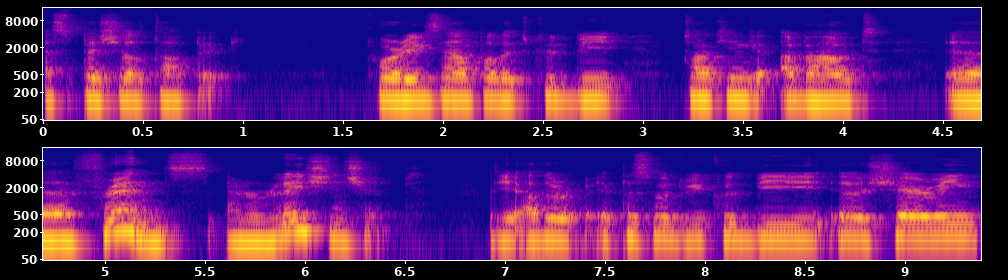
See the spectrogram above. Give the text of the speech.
a special topic. For example, it could be talking about uh, friends and relationships. The other episode we could be uh, sharing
